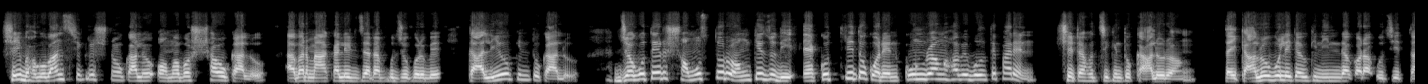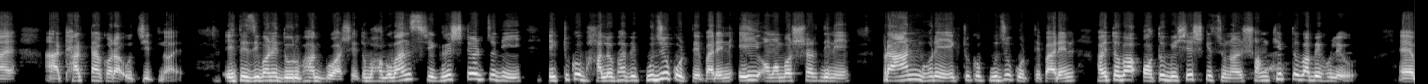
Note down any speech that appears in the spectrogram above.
সেই ভগবান শ্রীকৃষ্ণ কালো, অমাবস্যাও কালো। আবার মা কালীর যারা পুজো করবে, কালিও কিন্তু কালো। জগতের সমস্ত রংকে যদি একত্রিত করেন, কোন রং হবে বলতে পারেন? সেটা হচ্ছে কিন্তু কালো রং। তাই কালো বলে কাউকে নিন্দা করা উচিত নয় ঠাট্টা করা উচিত নয়। এতে জীবনে দুর্ভাগ্য আসে। তো ভগবান শ্রীকৃষ্ণের যদি একটুকু ভালোভাবে পুজো করতে পারেন, এই অমাবস্যার দিনে প্রাণ ভরে একটুকু পুজো করতে পারেন, হয়তোবা অত বিশেষ কিছু নয় সংক্ষিপ্ত ভাবে হলেও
